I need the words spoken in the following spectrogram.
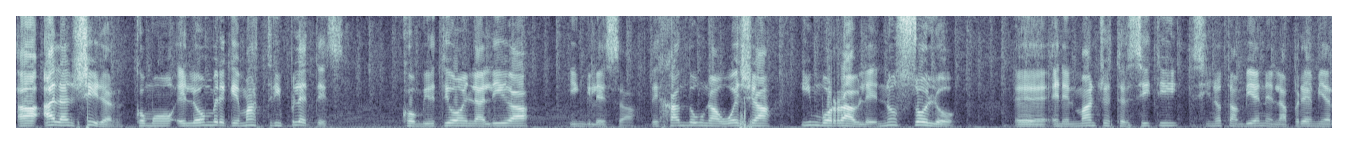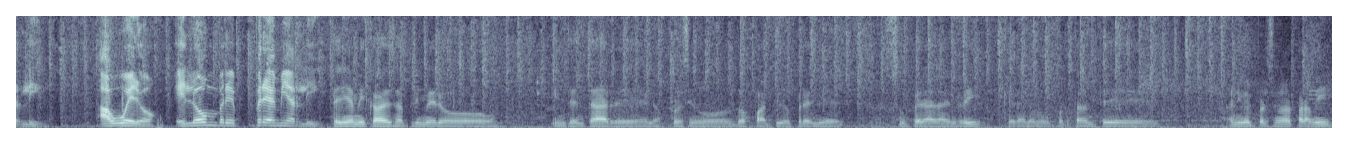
a Alan Shearer como el hombre que más tripletes convirtió en la liga inglesa, dejando una huella imborrable no solo eh, en el Manchester City, sino también en la Premier League. Agüero, el hombre Premier League. Tenía en mi cabeza primero intentar en eh, los próximos dos partidos Premier superar a Henry, que era lo más importante a nivel personal para mí.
